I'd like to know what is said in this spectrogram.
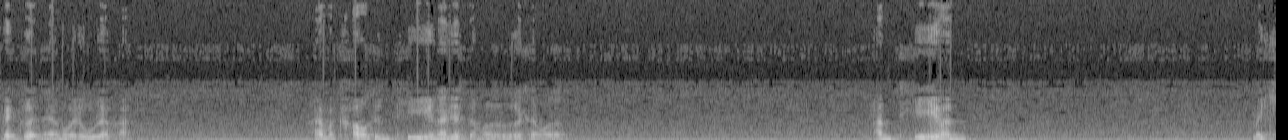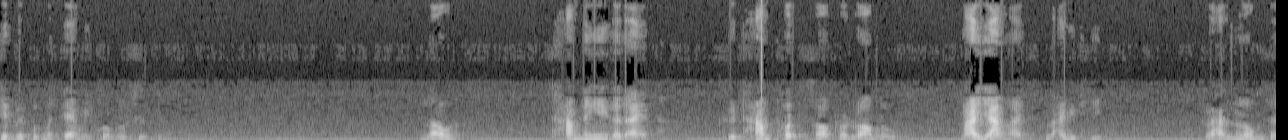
ไปเกิดไหนก็ไม่รู้แหละครับถ้มันเข้าถึงที่นั้นจะเสมอเสมอ อันที่มัน ไม่คิดไม่ปรุงไม่แต่งมีความรู้สึก เราทำอย่างนี้ก็ได้ คือทำทดสอบทดลองดู หลายอย่างหลายหลายวิธีกลั้นลมใช้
